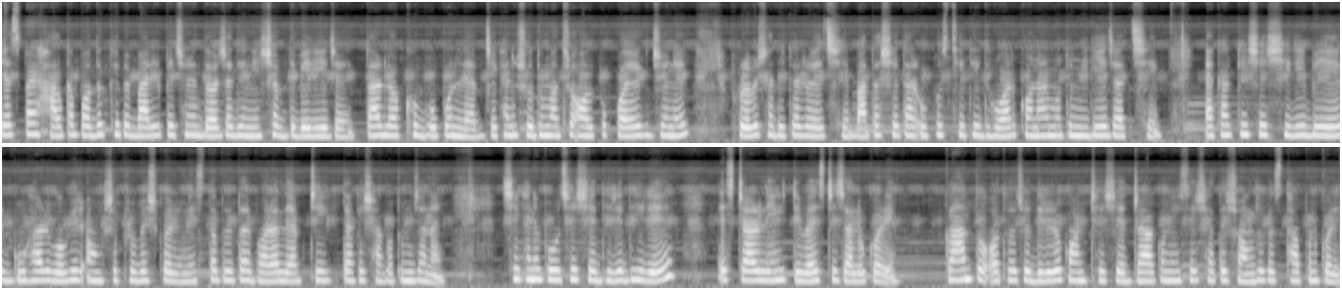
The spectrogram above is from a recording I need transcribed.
জেসপার হালকা পদক্ষেপে বাড়ির পেছনের দরজা দিয়ে নিঃশব্দে বেরিয়ে যায়। তার লক্ষ্য গোপন ল্যাব, যেখানে শুধুমাত্র অল্প কয়েকজনের প্রবেশাধিকার রয়েছে। বাতাসে তার উপস্থিতি ধোয়ার কণার মতো মিলিয়ে যাচ্ছে। একাকী সে সিঁড়ি বেয়ে গুহার গভীর অংশে প্রবেশ করে নিস্তব্ধতার ভরা ল্যাবটি তাকে স্বাগতম জানায়। সেখানে পৌঁছে সে ধীরে ধীরে স্টারলিংক ডিভাইসটি চালু করে। ক্লান্ত অথচ দৃঢ় কণ্ঠে সে ড্রাগনিসের সাথে সংযোগ স্থাপন করে।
